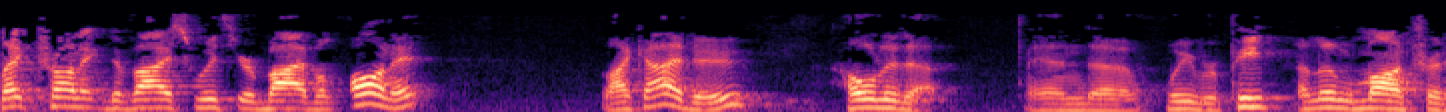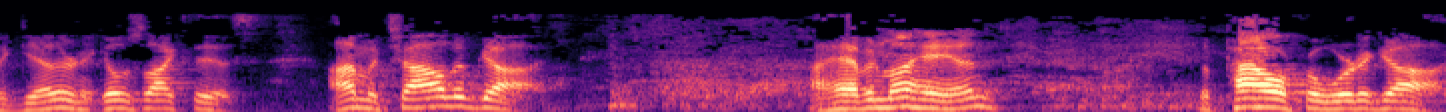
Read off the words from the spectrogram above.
electronic device with your Bible on it, like I do, hold it up. And uh, we repeat a little mantra together, and it goes like this I'm a child of God. I have in my hand the powerful Word of God.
